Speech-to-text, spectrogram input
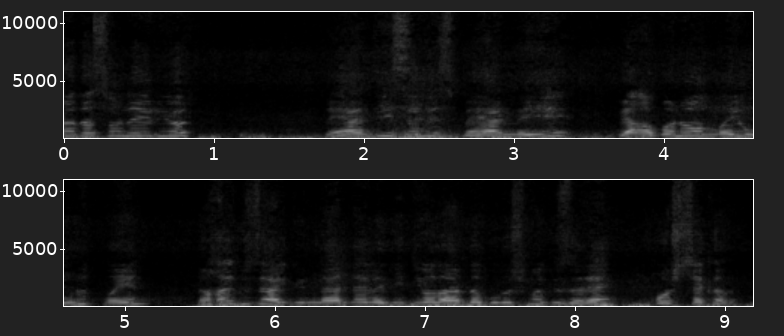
Burada sona eriyor. Beğendiyseniz beğenmeyi ve abone olmayı unutmayın. Daha güzel günlerde ve videolarda buluşmak üzere. Hoşçakalın.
